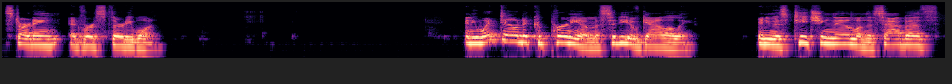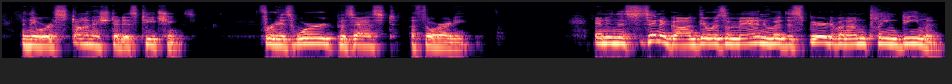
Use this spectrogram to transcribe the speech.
starting at verse 31. And he went down to Capernaum, a city of Galilee, and he was teaching them on the Sabbath, and they were astonished at his teachings, for his word possessed authority. And in the synagogue, there was a man who had the spirit of an unclean demon,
